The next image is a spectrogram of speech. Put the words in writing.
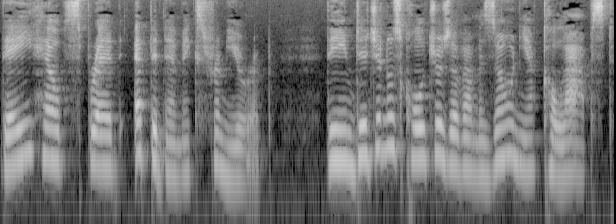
they helped spread epidemics from Europe. The indigenous cultures of Amazonia collapsed,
